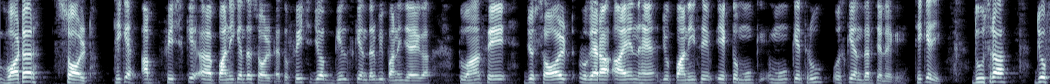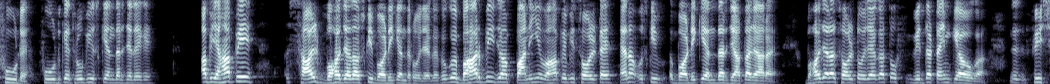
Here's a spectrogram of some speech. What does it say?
वाटर सॉल्ट ठीक है अब फ़िश के आ, पानी के अंदर सॉल्ट है तो फ़िश जो अब गिल्स के अंदर भी पानी जाएगा तो वहाँ से जो सॉल्ट वगैरह आयन है जो पानी से एक तो मुँह मुँह के थ्रू उसके अंदर चले गए ठीक है जी। दूसरा जो फ़ूड है फ़ूड के थ्रू भी उसके अंदर चले गए अब यहाँ पे साल्ट बहुत ज़्यादा उसकी बॉडी के अंदर हो जाएगा क्योंकि बाहर भी जहाँ पानी है वहाँ पे भी सॉल्ट है है ना? उसकी बॉडी के अंदर जाता जा रहा है। बहुत ज़्यादा सॉल्ट हो जाएगा तो विद द टाइम क्या होगा? फ़िश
